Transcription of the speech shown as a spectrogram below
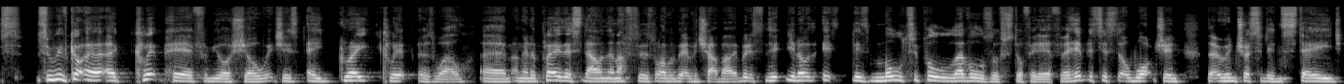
So we've got a, a clip here from your show, which is a great clip as well. Um, I'm going to play this now, and then afterwards we'll have a bit of a chat about it. But it's you know, it's there's multiple levels of stuff in here for hypnotists that are watching that are interested in stage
